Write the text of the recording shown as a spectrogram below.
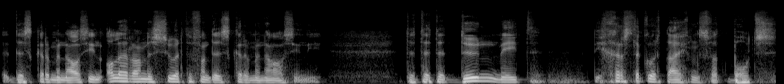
diskriminasie en allerlei soorte van diskriminasie nie. Dit het te doen met die Christelike oortuigings wat bots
